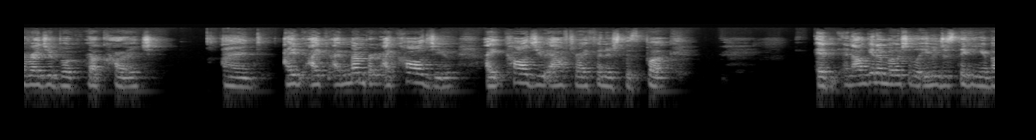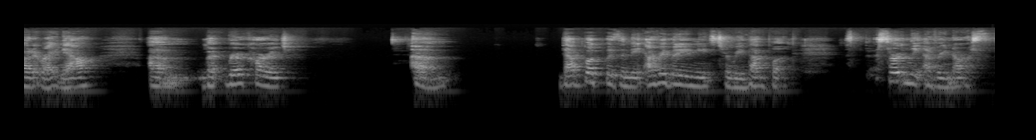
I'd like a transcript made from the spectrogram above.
I read your book about courage. And I, I, I remember I called you. I called you after I finished this book. And, and I'll get emotional even just thinking about it right now. Um, but Rare Courage, um, that book was in me. Everybody needs to read that book. Certainly every nurse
